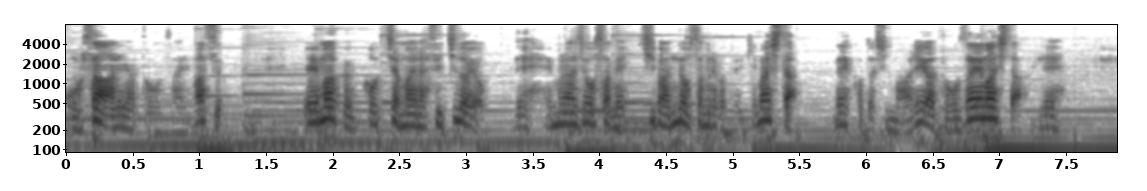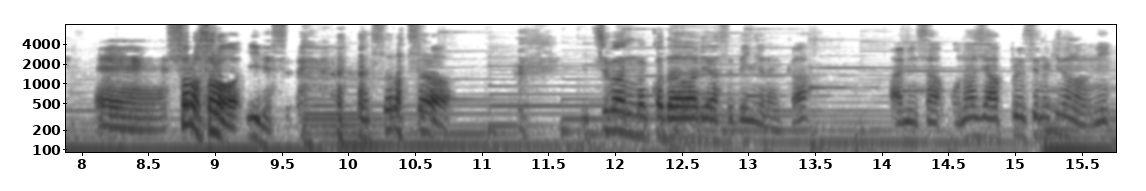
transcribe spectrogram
オールさん、ありがとうございます。えー、マー君、こっちはマイナス1度よ。ね、村地納め1番で収めることができました。ね、今年もありがとうございました。ね、えー、そろそろいいです。そろそろ、一番のこだわりは捨てていいんじゃないかあみさん、同じアップル製の機能なのに、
